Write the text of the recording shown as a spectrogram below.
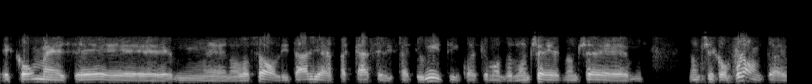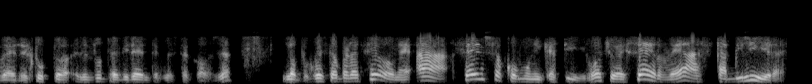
è come se, mm, eh, non lo so, l'Italia attaccasse gli Stati Uniti in qualche modo, non c'è, non c'è, non c'è confronto, è del, tutto, è del, tutto, evidente questa cosa. Questa operazione ha senso comunicativo, cioè serve a stabilire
